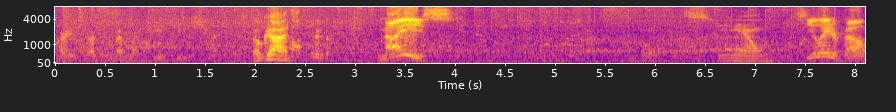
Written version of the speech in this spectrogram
Why are you talking about my PvP stream? Oh god! Nice! See you later, pal.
